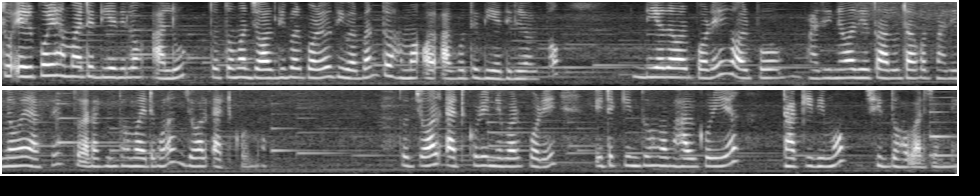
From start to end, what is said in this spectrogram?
তো এরপরে আমার এটা দিয়ে দিলাম আলু। তো তোমার জল দিবার পরেও দিবার পান তো আমার আগতে দিয়ে দিলি অল্প। দিয়ে দেওয়ার পরে অল্প ভাজি নেওয়া, যেহেতু আলুটা আগত ভাজি নেওয়াই আছে, তো এটা কিন্তু আমার এটা কোনো জল অ্যাড করব। তো জল অ্যাড করে নেবার পরে এটা কিন্তু আমার ভালো করিয়া ঢাকি দিব সিদ্ধ হবার জন্যে।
